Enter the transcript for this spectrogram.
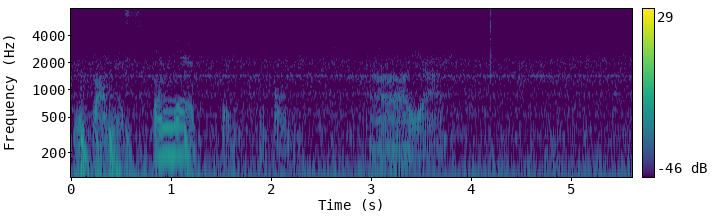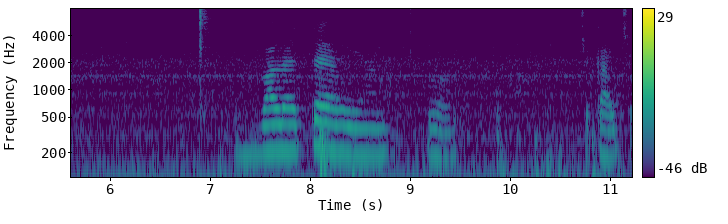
Zły pomysł, to nie ten pomysł. O ja. Waleterian. Czekajcie.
